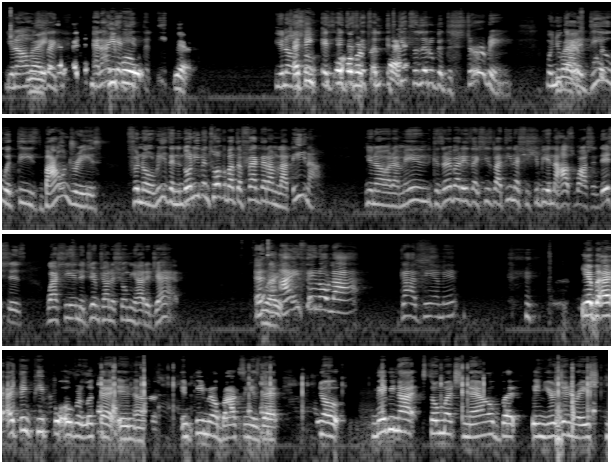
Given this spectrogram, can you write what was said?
You know, Right. it's like I, I think and I people, get hit the yeah, You know, I so think it, people it just over gets a, it gets a little bit disturbing when you Right, got to deal with these boundaries for no reason, and don't even talk about the fact that I'm Latina. You know what I mean? Because everybody's like, she's Latina, she should be in the house washing dishes while she in the gym trying to show me how to jab. And I, Right. I ain't saying no lie. God damn it. Yeah, but I, I think people overlook that in uh, in female boxing is that you know maybe not so much now, but in your generation,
